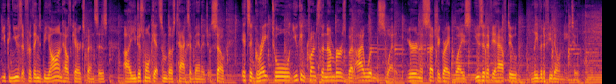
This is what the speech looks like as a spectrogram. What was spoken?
You can use it for things beyond healthcare expenses. Uh, you just won't get some of those tax advantages. So it's a great tool. You can crunch the numbers, but I wouldn't sweat it. You're in a, such a great place. Use it if you have to, leave it if you don't need to.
